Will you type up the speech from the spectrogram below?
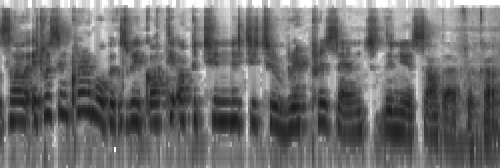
So it was incredible because we got the opportunity to represent the new South Africa.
